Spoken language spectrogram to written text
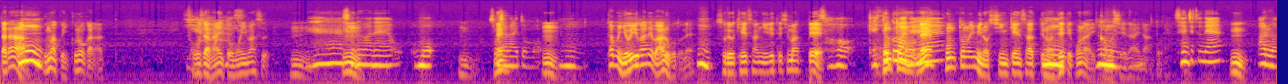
たら、ううん。まくいくのかなって。そうじゃないと思います。うん。それはね思ううん。そうじゃないと思う。うん。多分余裕があればあるほどねそれを計算に入れてしまってそう結本当の局はねね本当の意味の真剣さっていうのは出てこないかもしれないなと。先日ねうん。あるあの、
